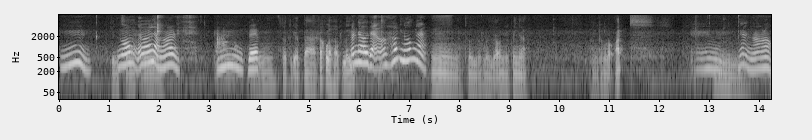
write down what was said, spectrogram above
Ừ. chính Ngon Ừ. là ngon. Ừ. Đẹp. Ừ, thịt gà ta rất là hợp lý Bánh thư đã hết nước nè. ừ, thư rất là giỏi nghe cả nhà ăn rất là ách Ừ. Rất là ngon luôn.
